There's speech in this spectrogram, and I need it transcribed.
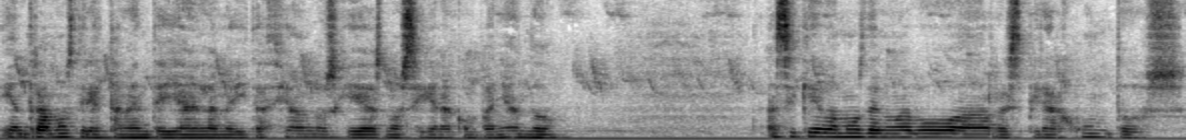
Y entramos directamente ya en la meditación, los guías nos siguen acompañando. Así que vamos de nuevo a respirar juntos.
